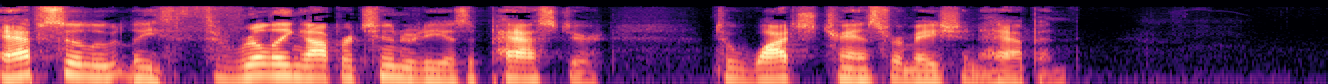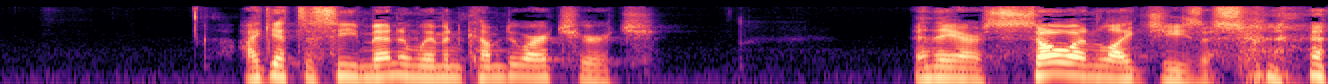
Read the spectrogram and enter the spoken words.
absolutely thrilling opportunity as a pastor to watch transformation happen. I get to see men and women come to our church, and they are so unlike Jesus.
